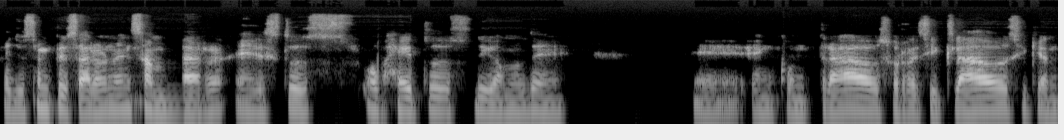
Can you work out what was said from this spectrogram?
ellos empezaron a ensamblar estos objetos, digamos, de encontrados o reciclados y que han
